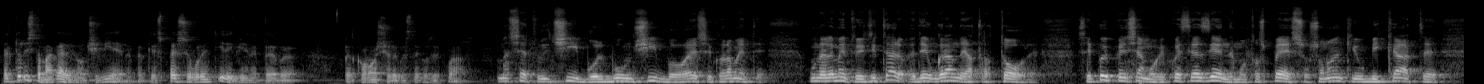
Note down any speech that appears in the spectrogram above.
E il turista magari non ci viene, perché spesso e volentieri viene per, per conoscere queste cose qua. Ma certo, il cibo, il buon cibo è sicuramente un elemento identitario ed è un grande attrattore. Se poi pensiamo che queste aziende molto spesso sono anche ubicate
